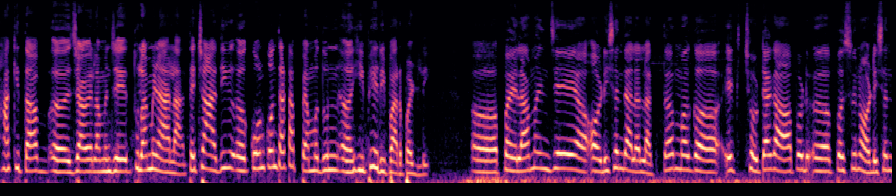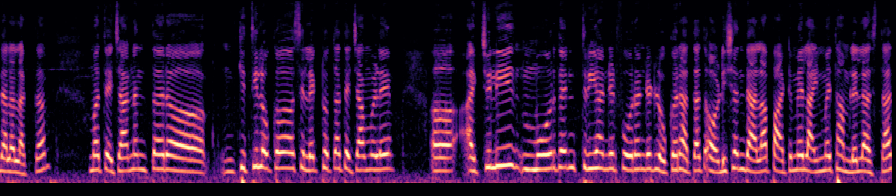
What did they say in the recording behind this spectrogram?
हा किताब ज्यावेळेला म्हणजे तुला मिळाला त्याच्या आधी कोणकोणत्या टप्प्यामधून ही फेरी पार पडली? अ, पहिला म्हणजे ऑडिशन द्यायला लागतं मग अ, एक छोट्या गावापड अ, पासून ऑडिशन द्यायला लागतं. मग त्याच्यानंतर अ, किती लोक सिलेक्ट होतात त्याच्यामुळे actually more than three hundred four hundred लोक राहतात ऑडिशन द्यायला पाठीमे लाईनमध्ये थांबलेले असतात.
